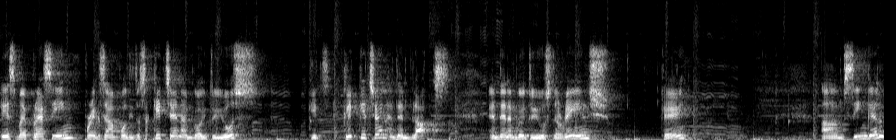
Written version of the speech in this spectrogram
is by pressing for example dito sa kitchen I'm going to use click kitchen and then blocks. And then I'm going to use the range. Okay? Um, single.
